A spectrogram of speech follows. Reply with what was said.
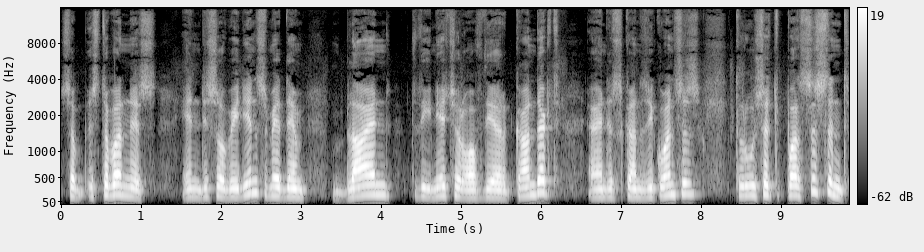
stubbornness in disobedience made them blind to the nature of their conduct and its consequences through such persistent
